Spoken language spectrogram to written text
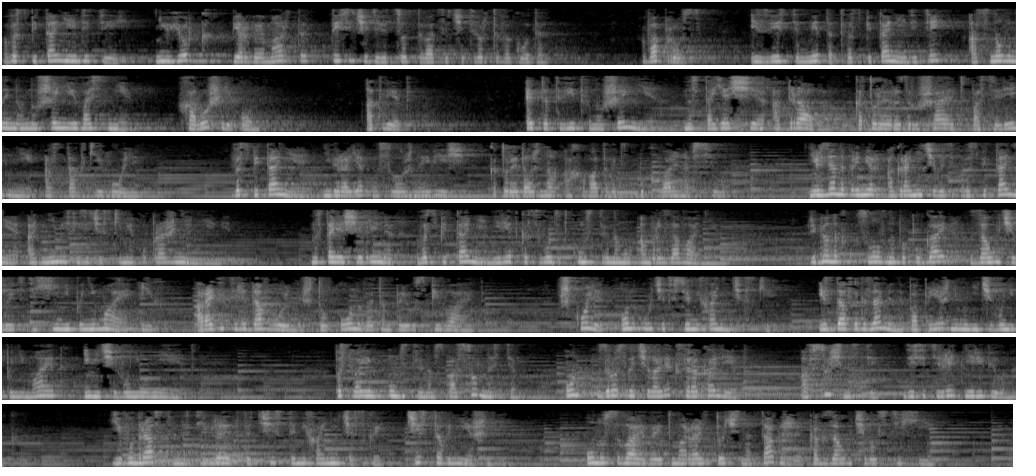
Воспитание детей. Нью-Йорк, 1 марта 1924 года. Вопрос. Известен метод воспитания детей, основанный на внушении во сне. Хорош ли он? Ответ. Этот вид внушения – настоящая отрава, которая разрушает последние остатки воли. Воспитание – невероятно сложная вещь, которая должна охватывать буквально все. Нельзя, например, ограничивать воспитание одними физическими упражнениями. В настоящее время воспитание нередко сводит к умственному образованию. Ребенок, словно попугай, заучивает стихи, не понимая их, а родители довольны, что он в этом преуспевает. В школе он учит все механически, и, сдав экзамены, по-прежнему ничего не понимает и ничего не умеет. По своим умственным способностям он взрослый человек сорока лет, а в сущности десятилетний ребенок. Его нравственность является чисто механической – чисто внешний. Он усваивает мораль точно так же, как заучивал стихи.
